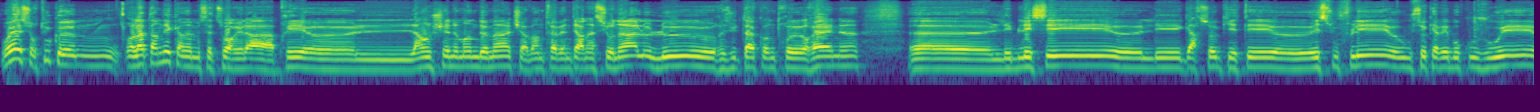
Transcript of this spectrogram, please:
Ouais, surtout que hum, on l'attendait quand même cette soirée-là. Après l'enchaînement de matchs avant trêve internationale, le résultat contre Rennes, euh, les blessés, euh, les garçons qui étaient essoufflés ou ceux qui avaient beaucoup joué,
